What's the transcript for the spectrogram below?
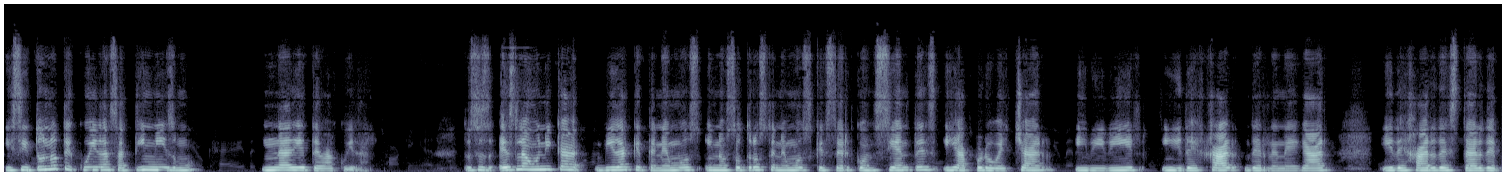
Y si tú no te cuidas a ti mismo, nadie te va a cuidar. Entonces, es la única vida que tenemos y nosotros tenemos que ser conscientes y aprovechar y vivir y dejar de renegar y dejar de estar de,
